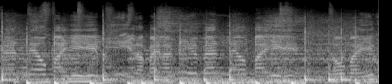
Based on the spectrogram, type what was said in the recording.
แฟนแล้วไปพี่ละไปละมี่แฟนแล้วไปเราไม่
